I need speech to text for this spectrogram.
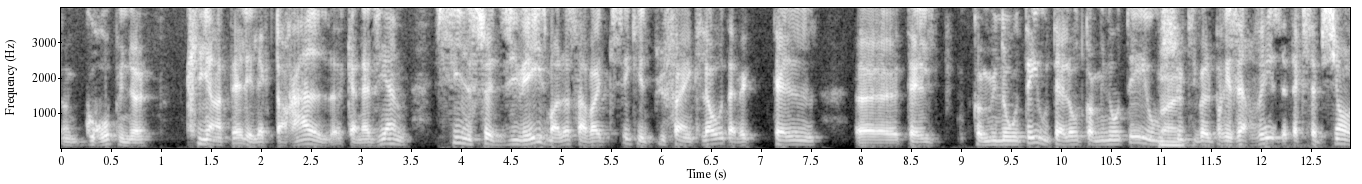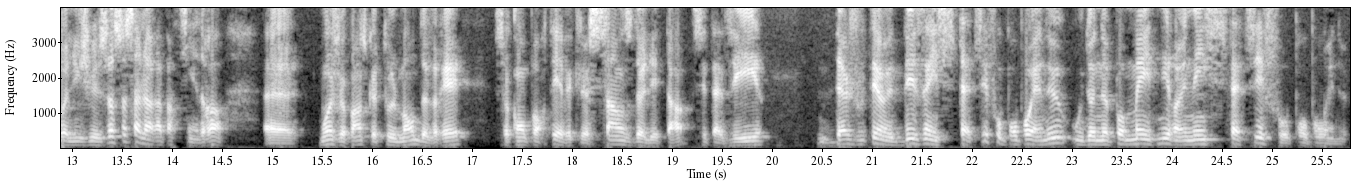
groupe, une clientèle électorale canadienne. S'ils se divisent, ben là, ça va être qui c'est qui est le plus fin que l'autre avec telle, euh, telle communauté ou telle autre communauté ou ceux qui veulent préserver cette exception religieuse. Ça, ça, ça leur appartiendra. Euh, moi, je pense que tout le monde devrait se comporter avec le sens de l'État, c'est-à-dire d'ajouter un désincitatif au propos haineux ou de ne pas maintenir un incitatif au propos haineux.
